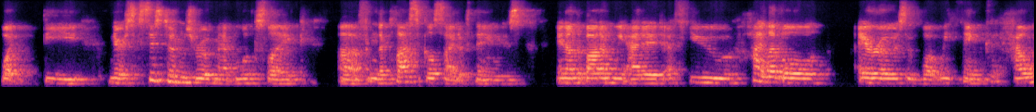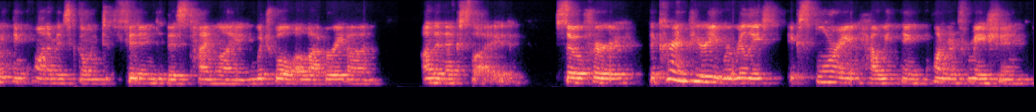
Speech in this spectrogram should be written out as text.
what the NERSC systems roadmap looks like uh, from the classical side of things. And on the bottom, we added a few high level arrows of what we think, how we think quantum is going to fit into this timeline, which we'll elaborate on on the next slide. So for the current period, we're really exploring how we think quantum information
